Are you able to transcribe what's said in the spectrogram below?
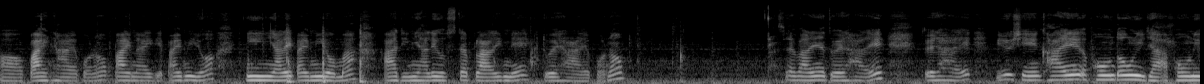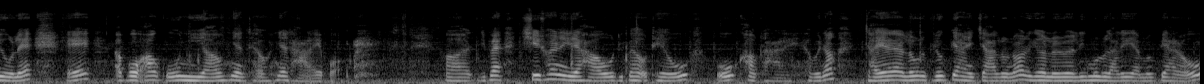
အာပိုင်းထားတယ်ပေါ့နော်ပိုင်းလိုက်တယ်ပိုင်းပြီးတော့ညီညာလေးပိုင်းပြီးတော့မှအာဒီညာလေးကို stapler လေးနဲ့တွဲထားတယ်ပေါ့နော် စတပါလေးနဲ့တွဲထားတယ်တွဲထားတယ်ပြီးလို့ရှိရင်ခိုင်းအဖုံးသုံးနေကြအဖုံးလေးကိုလည်းအဲအပေါ်အောက်ကိုညီအောင်ညှက်ထားညှက်ထားတယ်ပေါ့အာဒီဘက်ရှေ့ထွက်နေတဲ့ဟာကိုဒီဘက်အထည်ကိုဟိုခောက်ထားတယ်ဟုတ်ပြီနော်ဒါရရလုံးလုံးပြရင်ကြားလို့နော်တကယ်လွယ်လွယ်လေးမို့လို့ဒါလေးရမလို့ပြတော့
